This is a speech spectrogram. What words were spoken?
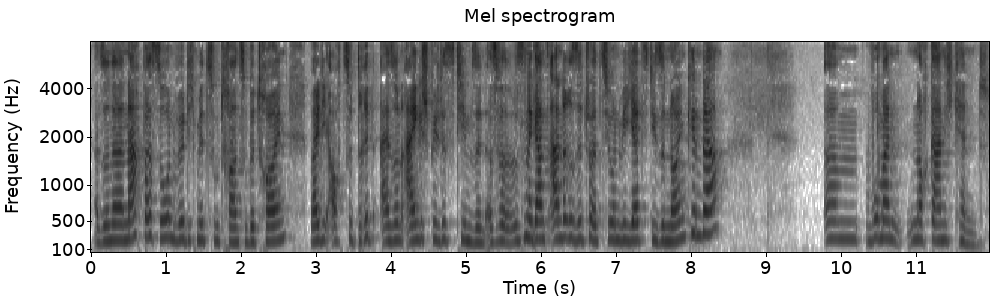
Also einen Nachbarssohn würde ich mir zutrauen zu betreuen, weil die auch zu dritt also ein eingespieltes Team sind. Also das ist eine ganz andere Situation wie jetzt diese neun Kinder, ähm, wo man noch gar nicht kennt.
